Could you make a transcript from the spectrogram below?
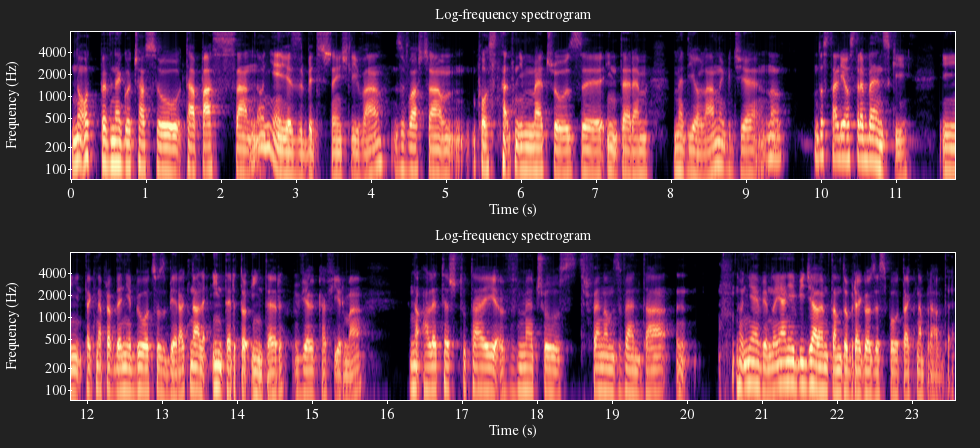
no od pewnego czasu ta passa no nie jest zbyt szczęśliwa, zwłaszcza po ostatnim meczu z Interem Mediolan, gdzie no, dostali ostre bęcki i tak naprawdę nie było co zbierać, no ale Inter to Inter, wielka firma, no ale też tutaj w meczu z Trweną z Wenda, no nie wiem, no ja nie widziałem tam dobrego zespołu tak naprawdę.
